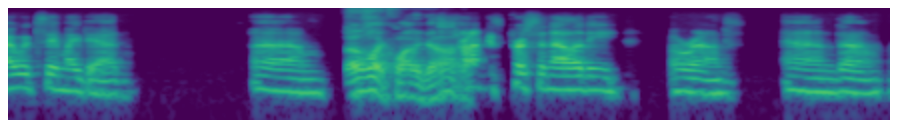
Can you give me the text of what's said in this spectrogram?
I would say my dad. Um, Sounds like quite a guy. strongest personality around. And um,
